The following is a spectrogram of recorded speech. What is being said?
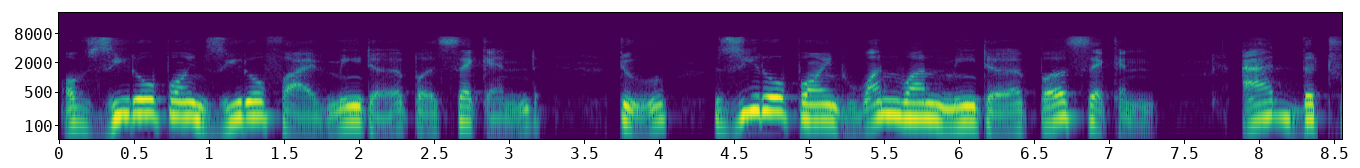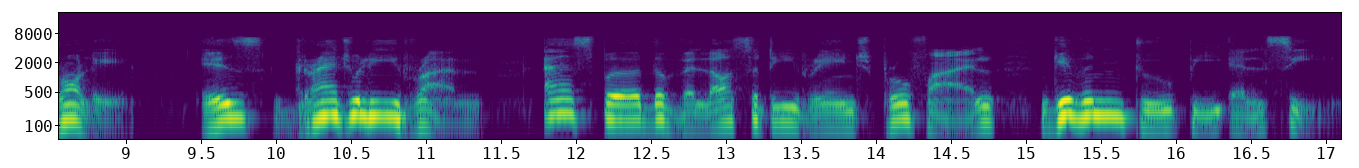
of 0.05 meter per second to 0.11 meter per second at the trolley is gradually run as per the velocity range profile given to PLC.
